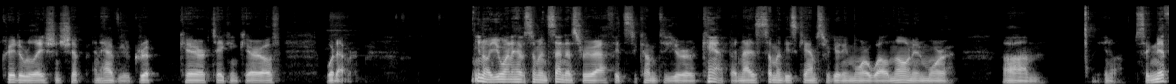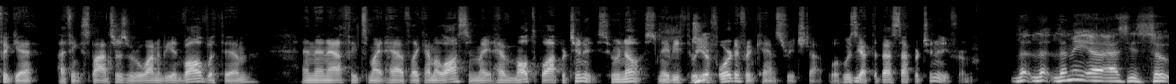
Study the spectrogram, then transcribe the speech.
create a relationship and have your grip care taken care of, whatever. You know, you want to have some incentives for your athletes to come to your camp. And as some of these camps are getting more well known and more, um, you know, significant, I think sponsors would want to be involved with them. And then athletes might have, like Emma Lawson, might have multiple opportunities. Who knows? Maybe three you, or four different camps reached out. Well, who's got the best opportunity for me? Let, let, let me uh, ask you. So,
